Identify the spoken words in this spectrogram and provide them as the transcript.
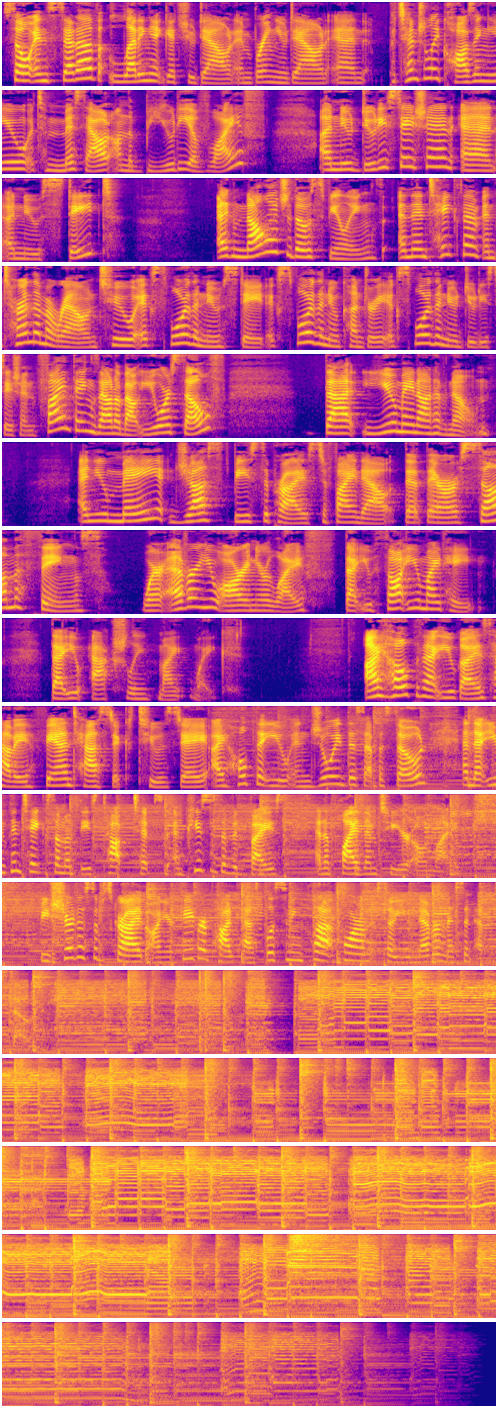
So instead of letting it get you down and bring you down and potentially causing you to miss out on the beauty of life, a new duty station and a new state, acknowledge those feelings and then take them and turn them around to explore the new state, explore the new country, explore the new duty station, find things out about yourself that you may not have known. And you may just be surprised to find out that there are some things wherever you are in your life that you thought you might hate that you actually might like. I hope that you guys have a fantastic Tuesday. I hope that you enjoyed this episode and that you can take some of these top tips and pieces of advice and apply them to your own life. Be sure to subscribe on your favorite podcast listening platform so you never miss an episode.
